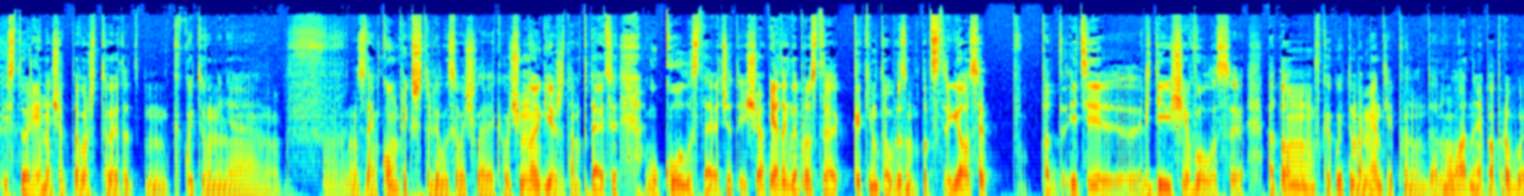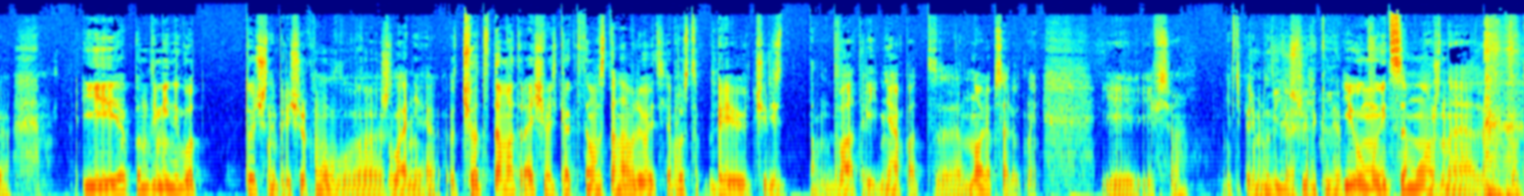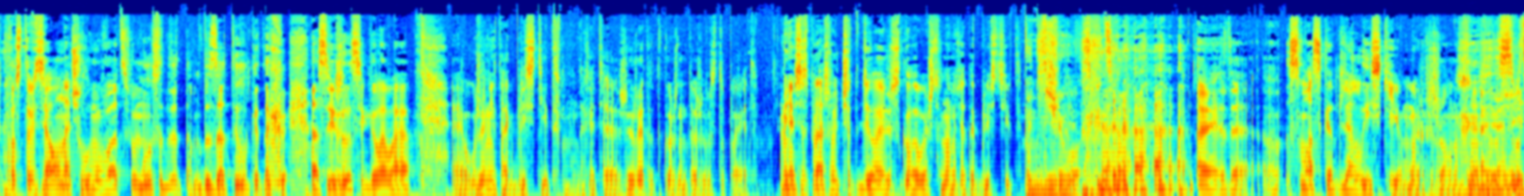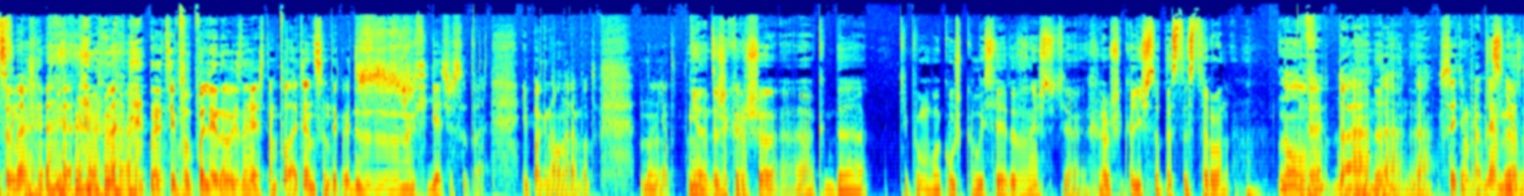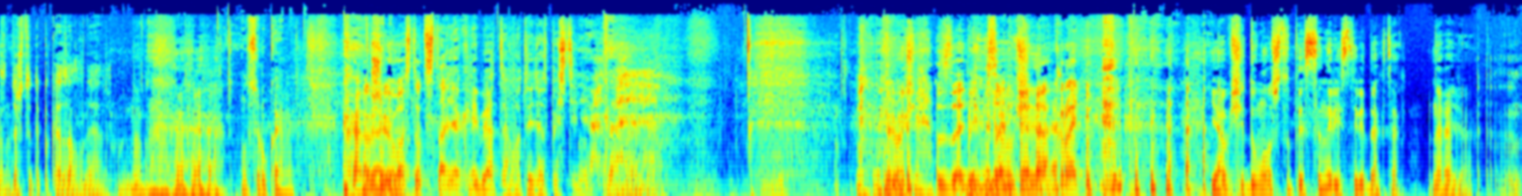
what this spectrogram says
истории насчет того, что этот какой-то у меня, не знаю, комплекс, что ли, лысого человека. Очень многие же там пытаются уколы ставить, что-то еще. Я тогда просто каким-то образом подстригался под эти э, редеющие волосы. Потом в какой-то момент я понял, да ну ладно, я попробую. И пандемийный год точно перечеркнул э, желание что-то там отращивать, как-то там восстанавливать. Я просто брею через там, 2-3 дня под э, ноль абсолютный. И, и все. И теперь мне так Выглядишь великолепно. И умыться можно. Вот просто взял, начал умываться, умылся до, там, до затылка, такой, освежился, голова э, уже не так блестит. Хотя жир этот кожный тоже выступает. Меня все спрашивают, что ты делаешь с головой, что она у тебя так блестит? Потеря. Ничего. А это э, смазка для лыски, мы ржем. А С пацанами. такая? Ну, типа, полируй, знаешь, там полотенцем такой, фигачишь с утра. И погнал на работу. Но нет. Не, ну это же хорошо, когда типа макушка лысеет, это значит, что у тебя хорошее количество тестостерона. Ну, Да? да, Да, да, да, да, да. да. С этим проблем нет, Связано. то, что ты показал, да. Ну, Ну, с руками. Хороший Да. у вас тут стояк, ребята, вот идет по стене. Да. Короче, Сзади, блин, я сзади. вообще, аккуратней. я вообще думал, что ты сценарист и редактор на радио.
